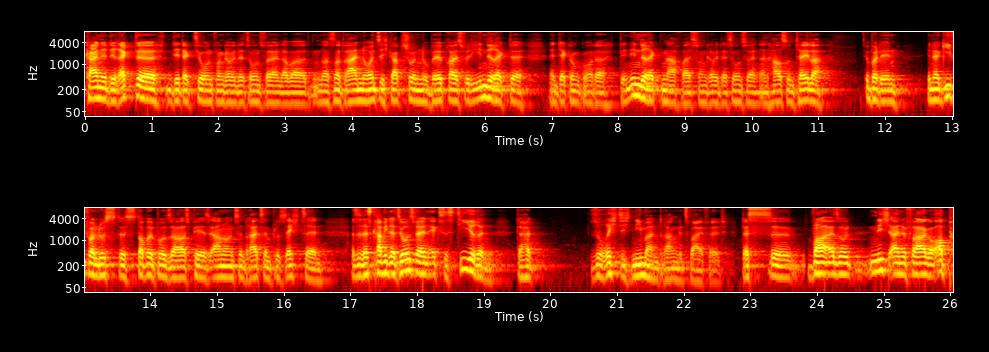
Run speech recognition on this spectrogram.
keine direkte Detektion von Gravitationswellen, aber 1993 gab es schon einen Nobelpreis für die indirekte Entdeckung oder den indirekten Nachweis von Gravitationswellen an House und Taylor über den Energieverlust des Doppelpulsars PSR 1913 plus 16. Also dass Gravitationswellen existieren, da hat so richtig niemand dran gezweifelt. Das äh, war also nicht eine Frage ob,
